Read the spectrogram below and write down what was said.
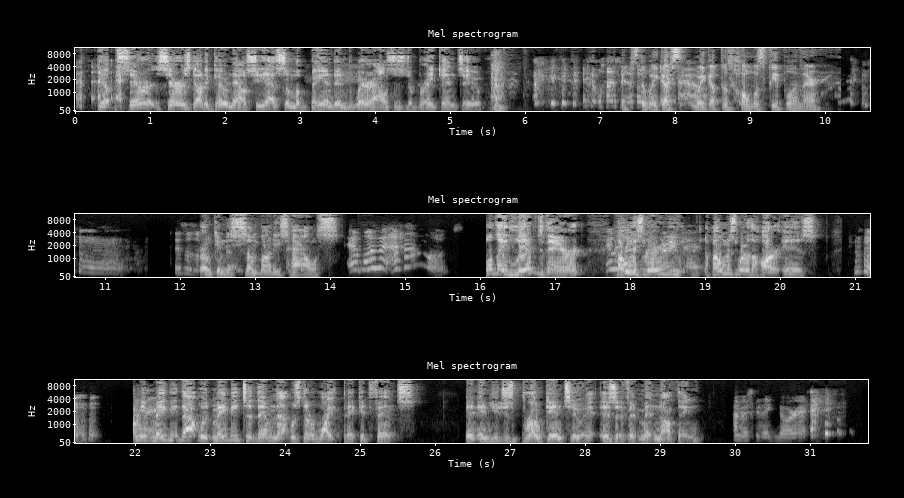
bye. yep, Sarah. Sarah's got to go now. She has some abandoned warehouses to break into. it wasn't Just a to wake up, warehouse. wake up those homeless people in there. This was a Broke into mistake. somebody's house. It wasn't a house. Well, they lived there. Home is one where you. Home is where the heart is. I mean, Alright. maybe that would maybe to them that was their white picket fence, and and you just broke into it as if it meant nothing. I'm just gonna ignore it.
